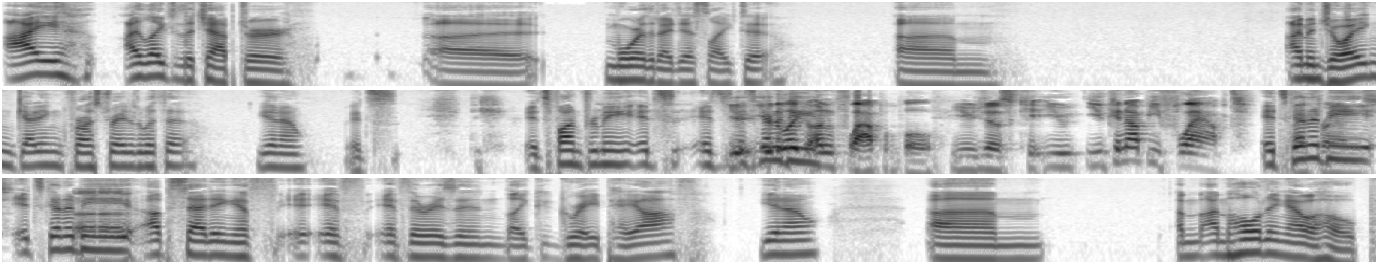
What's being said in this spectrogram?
I, I liked the chapter, uh, more than I disliked it. Um, I'm enjoying getting frustrated with it. You know, it's it's fun for me. It's it's You're, it's you're gonna like be unflappable. You just you you cannot be flapped. it's gonna be friends. it's gonna be Uh, upsetting if if if there isn't like great payoff. You know, um, I'm I'm holding out hope,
